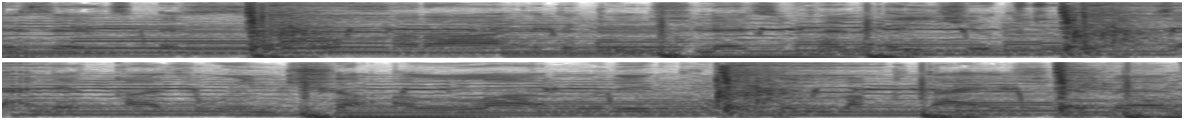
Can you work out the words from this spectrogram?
نزلت أجزاء أخرى. إذا كنت لا تفهم أي شيء اكتبوا في التعليقات وإن شاء الله اريكم في المقطع يا شباب.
